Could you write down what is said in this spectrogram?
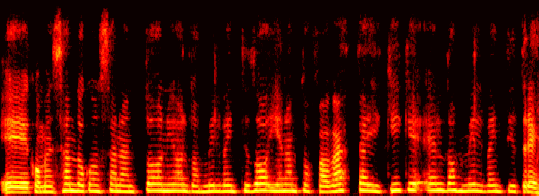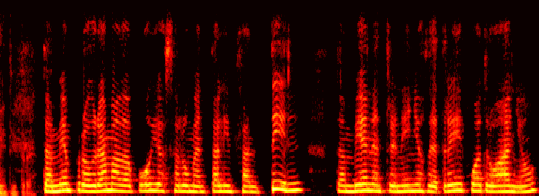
eh, comenzando con San Antonio el 2022 y en Antofagasta y Quique el 2023. También programa de apoyo a salud mental infantil, también entre niños de 3 y 4 años,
